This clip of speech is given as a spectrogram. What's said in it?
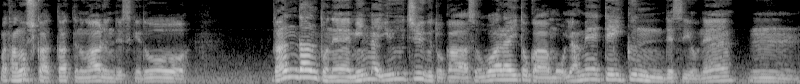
まあ楽しかったってのがあるんですけど、だんだんとね、みんな YouTube とか、そうお笑いとかもうやめていくんですよね。うん。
